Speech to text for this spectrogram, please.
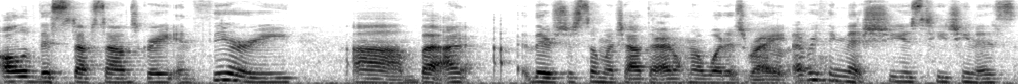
All of this stuff sounds great in theory, um, but I, there's just so much out there. I don't know what is right. Everything that she is teaching is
